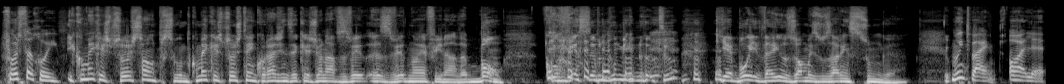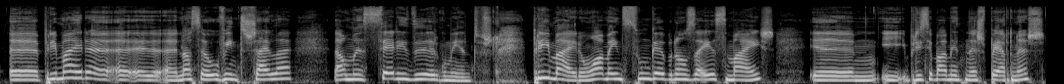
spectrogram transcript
Força, Rui. E como é que as pessoas, só um segundo, como é que as pessoas têm coragem de dizer que a Joana Azevedo, Azevedo não é afinada? Bom, convença-me num minuto que é boa ideia os homens usarem sunga. Muito bem, olha, a primeira, a, a- a nossa ouvinte Sheila dá uma série de argumentos. Primeiro, um homem de sunga bronzeia-se mais, hum, e principalmente nas pernas,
